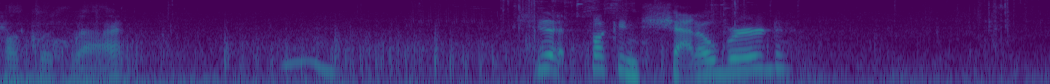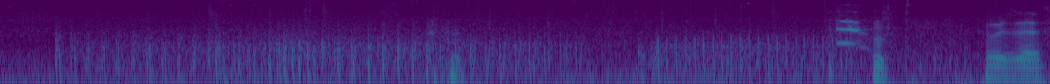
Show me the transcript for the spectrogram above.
Fuck was that? Hmm. See that fucking shadow bird? Who is this?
